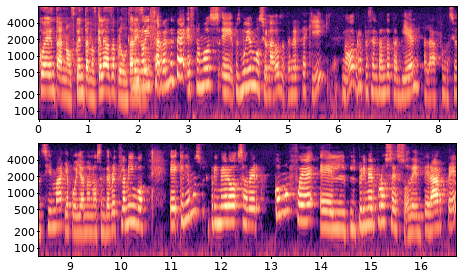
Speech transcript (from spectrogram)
cuéntanos, cuéntanos, ¿qué le vas a preguntar bueno, Isa? realmente estamos eh, pues muy emocionados de tenerte aquí, ¿no? Representando también a la Fundación CIMA y apoyándonos en The Red Flamingo. Eh, queríamos primero saber cómo fue el primer proceso de enterarte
